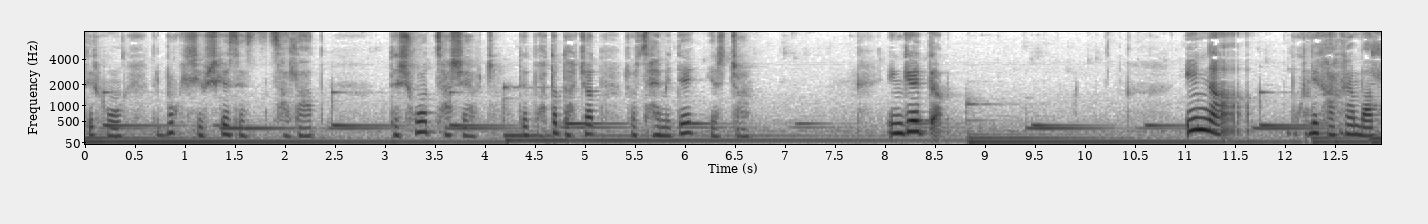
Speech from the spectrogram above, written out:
тэр хүн тэр бүх шившгээс салаад тэр шууд цаашаа явж байгаа. Тэгэд ботод очиод шууд сайн мэдээ ярьж байгаа. Ингээд энэ бүхнийг харах юм бол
